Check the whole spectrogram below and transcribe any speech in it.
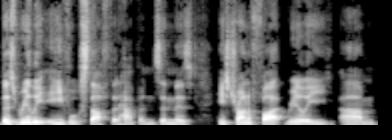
there's really evil stuff that happens, and there's he's trying to fight really um,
